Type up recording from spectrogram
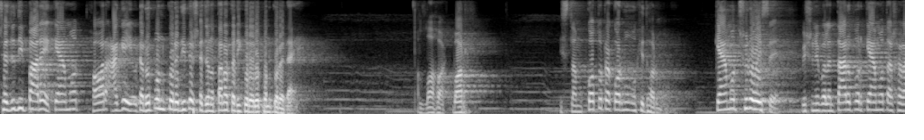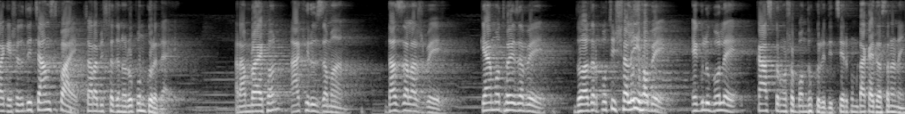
সে যদি পারে কেমত হওয়ার আগেই ওটা রোপণ করে দিতে, সে যেন তাড়াতাড়ি করে রোপণ করে দেয়। আল্লাহ আকবর। ইসলাম কতটা কর্মমুখী ধর্ম। কেমত শুরু হয়েছে বিষ্ণু বলেন, তার উপর কেমত আসার আগে সে যদি চান্স পায় চারা বিশটা যেন রোপণ করে দেয়। আর আমরা এখন আখিরুজ্জামান, দাজ্জাল আসবে কেমত হয়ে যাবে দু হাজার পঁচিশ সালেই হবে। এগুলো বলে কাজকর্ম সব বন্ধ করে দিচ্ছে। এরকম ডাকাইতে আছে না নাই?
